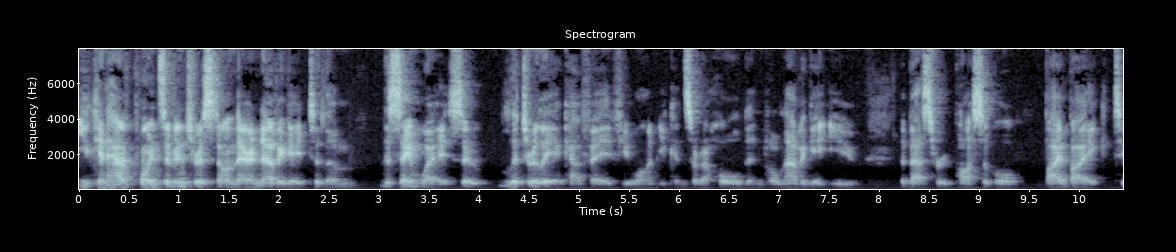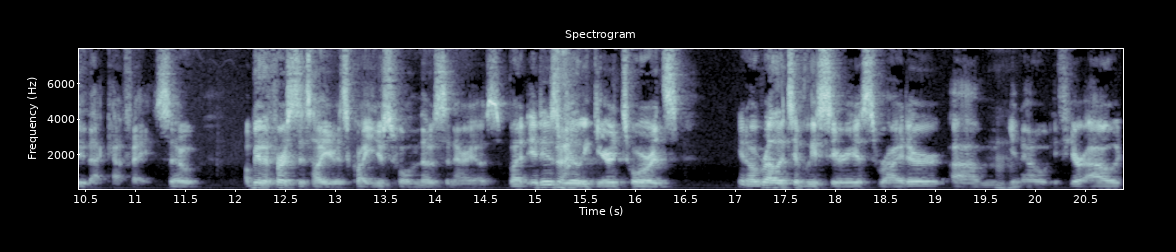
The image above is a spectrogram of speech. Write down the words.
you can have points of interest on there and navigate to them the same way. So literally a cafe, if you want, you can sort of hold and it'll navigate you the best route possible by bike to that cafe. So I'll be the first to tell you it's quite useful in those scenarios. But it is really geared towards, you know, a relatively serious rider. Um, mm-hmm. You know, if you're out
